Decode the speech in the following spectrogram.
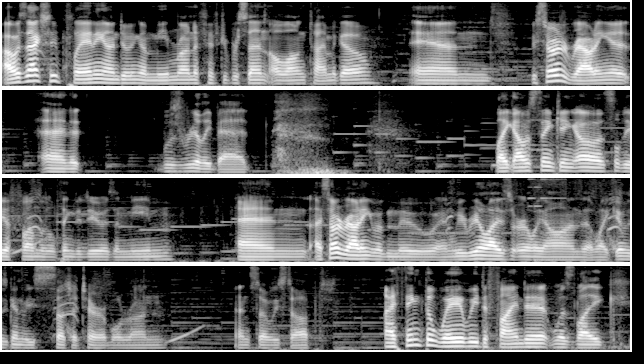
I was actually planning on doing a meme run of 50% a long time ago, and we started routing it, and it was really bad. Like, I was thinking, oh, this will be a fun little thing to do as a meme. And I started routing it with Moo, and we realized early on that, like, it was going to be such a terrible run. And so we stopped. I think the way we defined it was, like,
